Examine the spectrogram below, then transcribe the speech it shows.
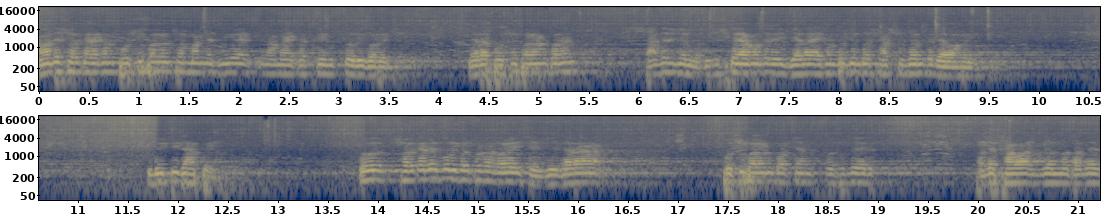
আমাদের সরকার এখন পশুপালন সম্মান নিধি নামে একটা স্কিম তৈরি করেছে। যারা পশুপালন করেন, তাদের জন্য, বিশেষ করে আমাদের এই জেলায় এখন পর্যন্ত সাতশো জনকে দেওয়া হয়েছে। দুইটি ধাপে। তো সরকারের পরিকল্পনা রয়েছে যে যারা পশুপালন করছেন, পশুদের তাদের খাওয়ার জন্য, তাদের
